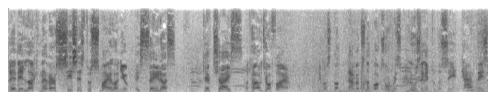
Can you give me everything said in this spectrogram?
Lady Luck never ceases to smile on you. He's seen us! Give chase! But hold your fire. We must not damage the box or risk losing it to the sea. Can't this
